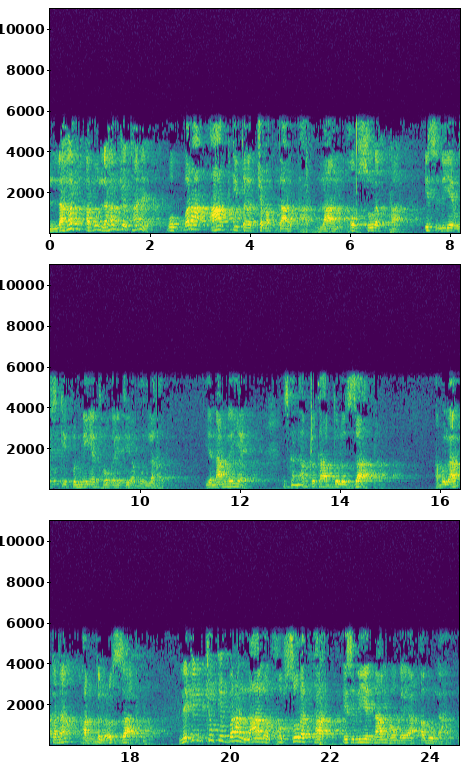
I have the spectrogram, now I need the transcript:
لہب، ابو لہب جو تھا نا، وہ بڑا آگ کی طرح چمکدار تھا، لال، خوبصورت تھا، اس لیے اس کی کنیت ہو گئی تھی ابو لہب۔ یہ نام نہیں ہے۔ اس کا نام تو تھا عبد العزا ابو لہب کا نام عبد العزا لیکن چونکہ بڑا لال اور خوبصورت تھا، اس لیے نام ہو گیا ابو لہب۔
